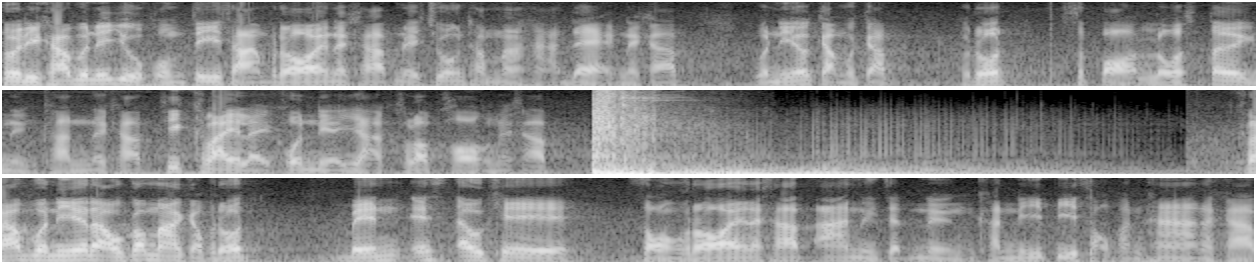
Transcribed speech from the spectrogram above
สวัสดีครับ วันนี้อยู่ผมตี 300 นะครับ ในช่วงทำมาหาแดกนะครับ วันนี้ก็กลับมากับรถสปอร์ตโรสเตอร์อีกหนึ่งคันนะครับ ที่ใครหลายคนเนี่ยอยากครอบครองนะครับ ครับวันนี้เราก็มากับรถ Benz SLK 200 นะครับ R171 คันนี้ปี 2005 นะครับ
